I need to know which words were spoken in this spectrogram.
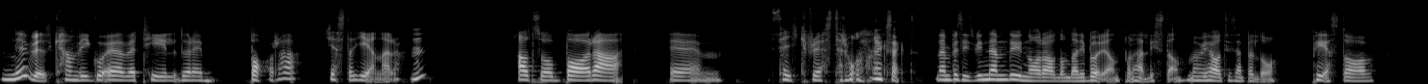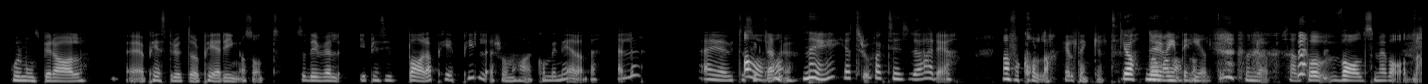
nu kan vi gå över till då det är bara gestagener. Mm. Alltså bara um, fake progesteron. Exakt. Nej, precis. Vi nämnde ju några av dem där i början på den här listan. Men vi har till exempel då p-stav, hormonspiral, eh, p-sprutor, p-ring och sånt. Så det är väl i princip bara p-piller som har kombinerade, eller? Är jag ute och cyklar nu? nej, jag tror faktiskt inte det är det. Man får kolla helt enkelt. Ja, nu är vi inte helt 100% på vad som är vad. Men.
